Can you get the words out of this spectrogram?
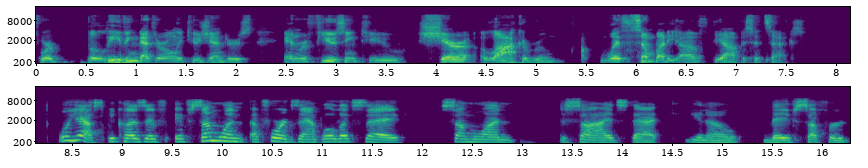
for believing that there are only two genders and refusing to share a locker room with somebody of the opposite sex. Well, yes, because if if someone, uh, for example, let's say someone decides that, you know, they've suffered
